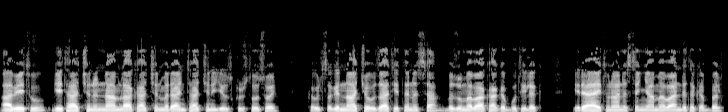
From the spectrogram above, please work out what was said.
አቤቱ ጌታችንና አምላካችን መድኃኒታችን ኢየሱስ ክርስቶስ ሆይ ከብልጽግናቸው ብዛት የተነሳ ብዙ መባ ካገቡት ይልቅ የድሃይቱን አነስተኛ መባ እንደተቀበልክ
